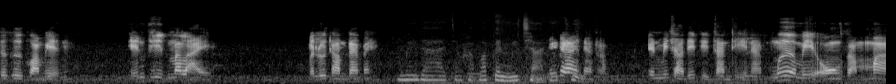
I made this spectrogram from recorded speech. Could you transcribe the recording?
ก็คือความเห็น เห็นผิดเมื่อไหร่บรรลุธรรมได้ไหม ไม่ได้เจ้าค่ะเพราเป็นมิจฉาทิฏฐิไม่ได้นะครับ เป็นมิจฉาทิฏฐิทันทีนะเมื่อมีองค์สัมมา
